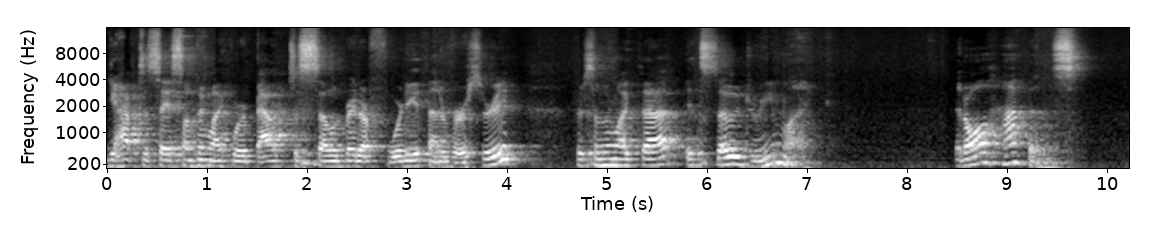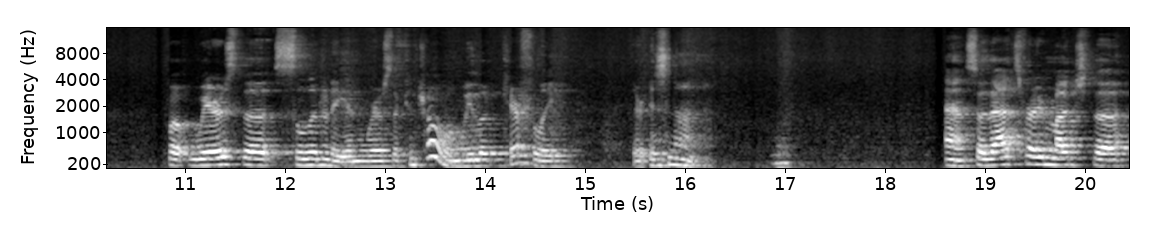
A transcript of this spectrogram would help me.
you have to say something like we're about to celebrate our 40th anniversary or something like that, it's so dreamlike. It all happens but where's the solidity and where's the control? When we look carefully, there is none. And so that's very much the,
